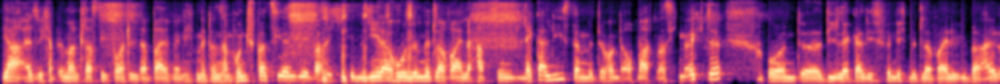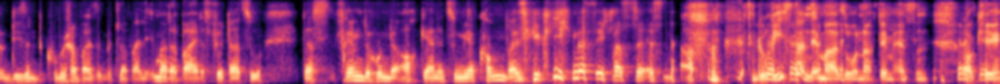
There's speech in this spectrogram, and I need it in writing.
Ja, also ich habe immer einen Plastikbeutel dabei, wenn ich mit unserem Hund spazieren gehe. Was ich in jeder Hose mittlerweile habe, sind Leckerlis, damit der Hund auch macht, was ich möchte. Und äh, die Leckerlis finde ich mittlerweile überall und die sind komischerweise mittlerweile immer dabei. Das führt dazu, dass fremde Hunde auch gerne zu mir kommen, weil sie riechen, dass ich was zu essen habe. Du riechst dann immer so nach dem Essen. Okay.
